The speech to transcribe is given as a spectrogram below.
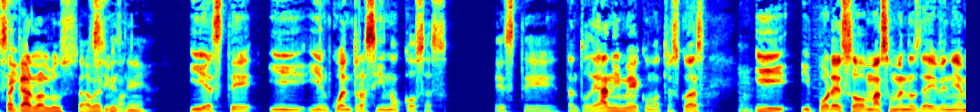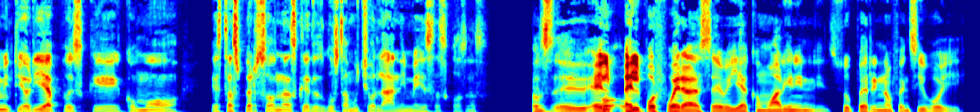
sacarlo a luz, a ver qué tenía. Y este, y, y, encuentro así, ¿no? Cosas, este, tanto de anime como otras cosas. Y, y por eso más o menos de ahí venía mi teoría, pues que como estas personas que les gusta mucho el anime y esas cosas. Entonces, este, él, él por fuera se veía como alguien súper inofensivo y,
